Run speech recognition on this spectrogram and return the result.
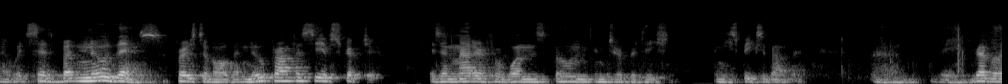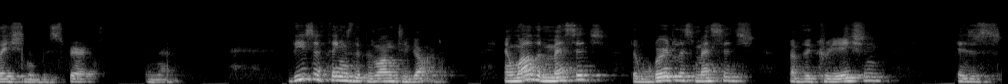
uh, which says, But know this, first of all, that no prophecy of Scripture is a matter for one's own interpretation. And he speaks about the, uh, the revelation of the Spirit in that. These are things that belong to God. And while the message, the wordless message of the creation, is,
